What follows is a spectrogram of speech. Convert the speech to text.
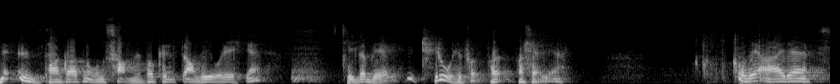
med unntak av at noen samlet på kunst, andre gjorde det ikke, til å bli utrolig for, for, forskjellige. Og det er eh,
